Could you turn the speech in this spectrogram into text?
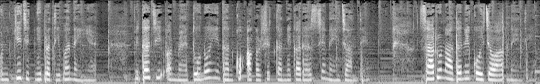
उनकी जितनी प्रतिभा नहीं है। पिताजी और मैं दोनों ही धन को आकर्षित करने का रहस्य नहीं जानते। सारू नादा ने कोई जवाब नहीं दिया,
